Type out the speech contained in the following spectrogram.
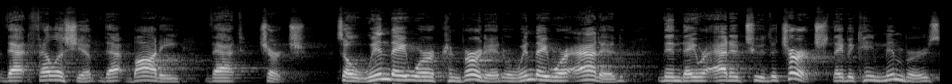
that fellowship, that body, that church. So when they were converted or when they were added, then they were added to the church. They became members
